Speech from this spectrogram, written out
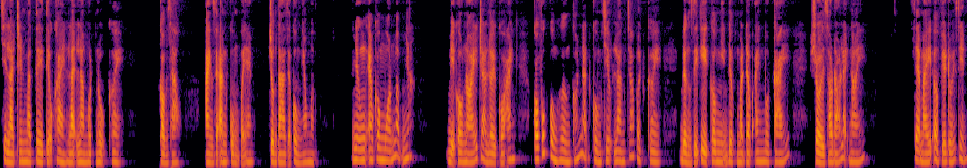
chỉ là trên mặt Tề Tiệu Khải lại là một nụ cười. Không sao, anh sẽ ăn cùng với em, chúng ta sẽ cùng nhau mập. Nhưng em không muốn mập nhé. Bị câu nói trả lời của anh, có phúc cùng hưởng có nặn cùng chịu làm cho bật cười. Đừng dĩ kỳ không nhịn được mặt đập anh một cái, rồi sau đó lại nói. Xe máy ở phía đối diện,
